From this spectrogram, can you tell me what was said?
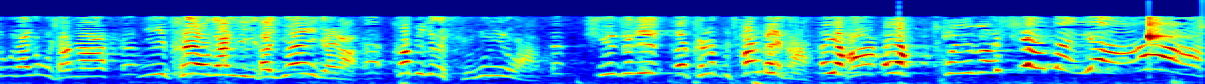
走在路上啊，你可要咱离他远一点啊，可别叫他熏着你了啊！熏死你，可是不偿命啊！哎呀，哎呀，崔个什么呀？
